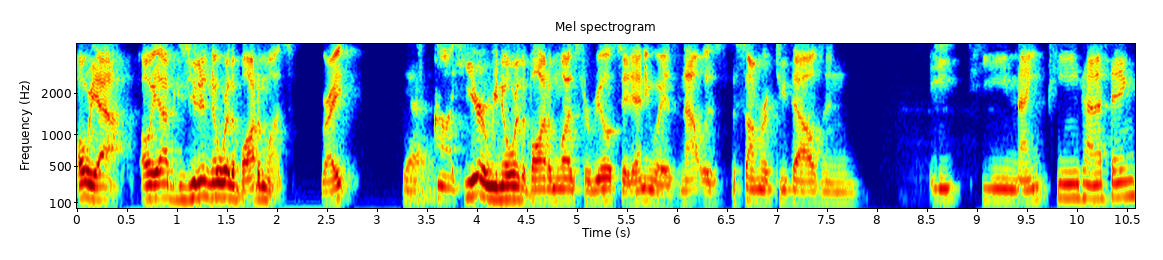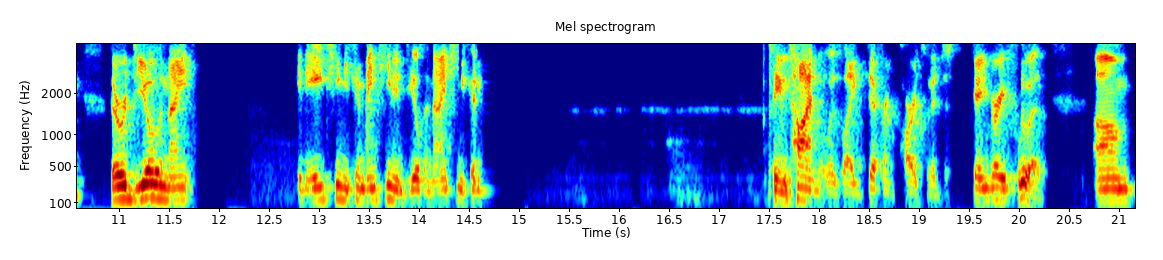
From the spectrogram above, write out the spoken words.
Oh yeah, oh yeah, because you didn't know where the bottom was, right? Yeah. Uh, here we know where the bottom was for real estate, anyways, and that was the summer of 2018, 19 kind of thing. There were deals in 19, in 18, you could 19, and deals in 19, you could. Same time, it was like different parts of it, just getting very fluid. Um,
